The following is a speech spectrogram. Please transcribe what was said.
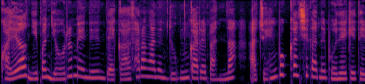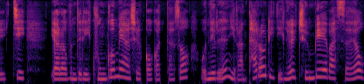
과연 이번 여름에는 내가 사랑하는 누군가를 만나 아주 행복한 시간을 보내게 될지 여러분들이 궁금해 하실 것 같아서 오늘은 이런 타로 리딩을 준비해 봤어요.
